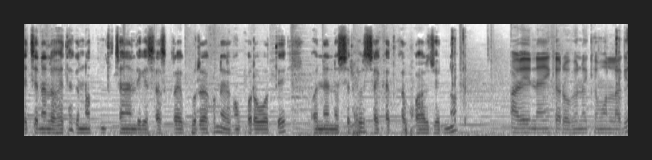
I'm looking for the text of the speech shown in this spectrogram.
এই চ্যানেলে হয়ে থাকেন নতুন তো চ্যানেলটিকে সাবস্ক্রাইব করে রাখুন। এরকম পরবর্তী অন্যান্য শিল্পের সাক্ষাৎকার পাওয়ার জন্য। আর এই নায়িকার অভিনয় কেমন লাগে?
